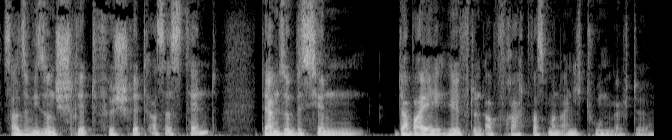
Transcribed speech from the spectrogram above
Ist also wie so ein Schritt-für-Schritt-Assistent, der einem so ein bisschen dabei hilft und abfragt, was man eigentlich tun möchte.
